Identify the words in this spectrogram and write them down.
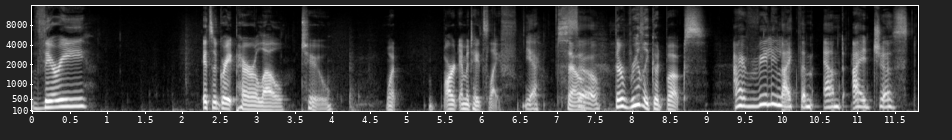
very, it's a great parallel to art imitates life. Yeah. So, they're really good books. I really like them, and I just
